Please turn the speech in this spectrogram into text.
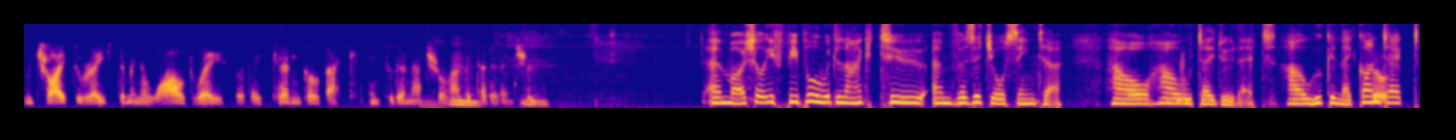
we try to raise them in a wild way so they can go back into their natural habitat eventually. Uh, Martial, if people would like to um visit your center, how how would they do that? How who can they contact?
